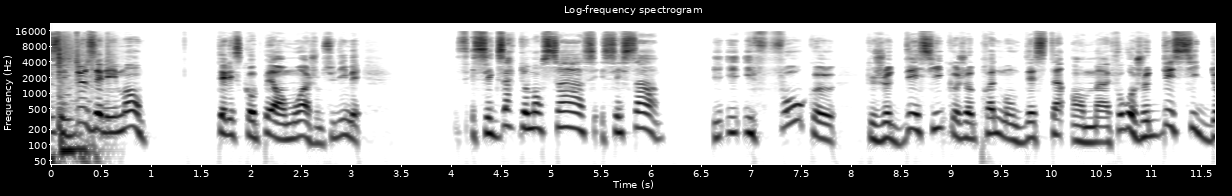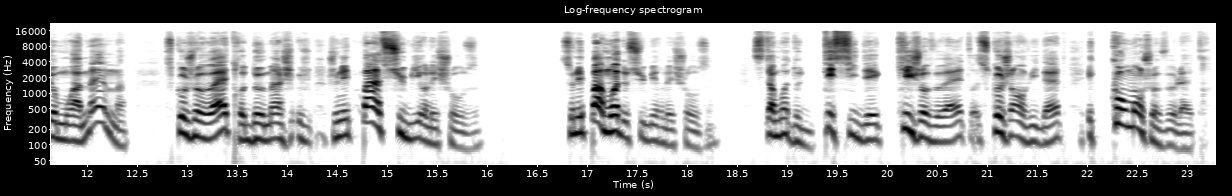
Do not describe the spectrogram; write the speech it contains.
Ces deux éléments télescopés en moi, je me suis dit, mais c'est exactement ça, c'est ça. Il, faut que, que je décide, que je prenne mon destin en main. Il faut que je décide de moi-même ce que je veux être demain. Je, n'ai pas à subir les choses. Ce n'est pas à moi de subir les choses. C'est à moi de décider qui je veux être, ce que j'ai envie d'être et comment je veux l'être.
